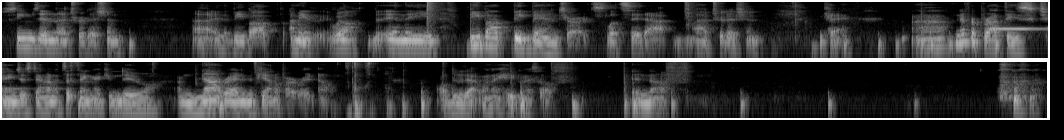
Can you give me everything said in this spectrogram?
seems in the tradition. Uh, in the bebop, I mean, well, in the bebop big band charts, let's say that uh, tradition. Okay, uh, I've never brought these changes down. It's a thing I can do. I'm not writing the piano part right now. I'll do that when I hate myself enough.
